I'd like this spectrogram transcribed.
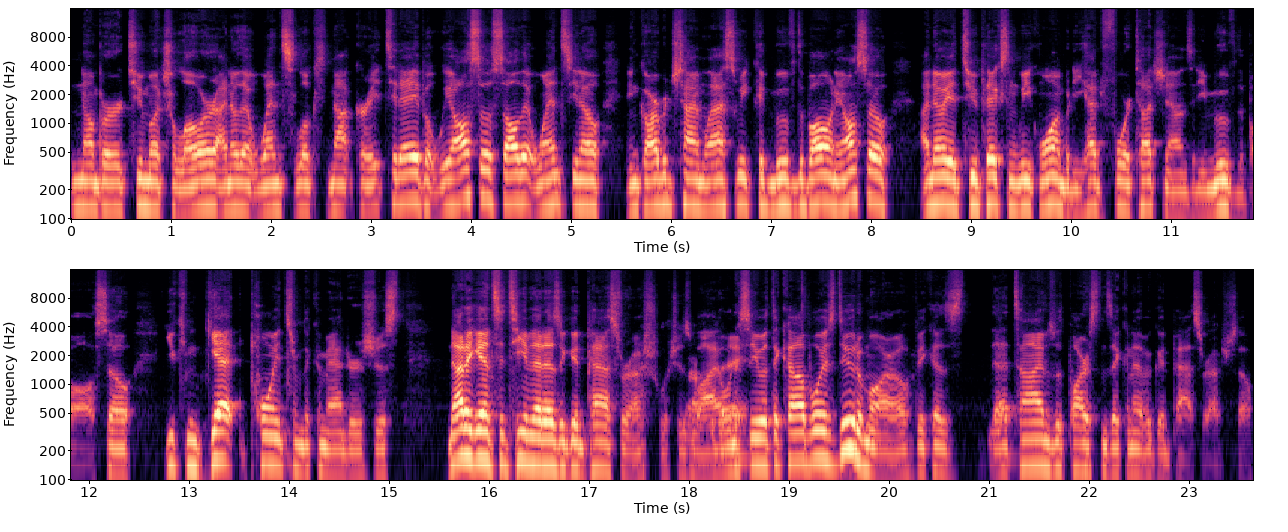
number too much lower. I know that Wentz looked not great today, but we also saw that Wentz, you know, in garbage time last week could move the ball. And he also, I know he had two picks in week one, but he had four touchdowns and he moved the ball. So you can get points from the commanders, just not against a team that has a good pass rush, which is why I want to see what the Cowboys do tomorrow because at times with Parsons, they can have a good pass rush. So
